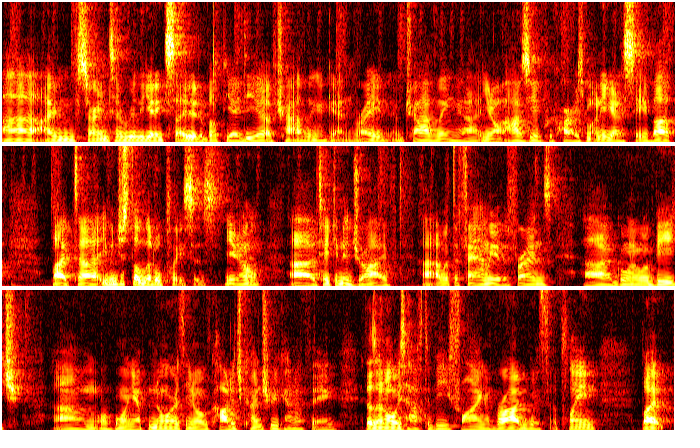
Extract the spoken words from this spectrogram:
uh, I'm starting to really get excited about the idea of traveling again, right? Of traveling, uh, you know, obviously it requires money, you gotta save up, but uh, even just the little places, you know, uh, taking a drive uh, with the family or the friends, uh, going to a beach, um, or going up north, you know, cottage country kind of thing. It doesn't always have to be flying abroad with a plane, but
